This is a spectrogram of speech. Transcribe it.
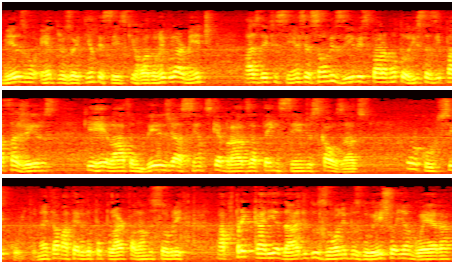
Mesmo entre os 86 que rodam regularmente, as deficiências são visíveis para motoristas e passageiros que relatam desde assentos quebrados até incêndios causados por curto-circuito. Né? Então, a matéria do Popular falando sobre a precariedade dos ônibus do eixo Anhanguera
